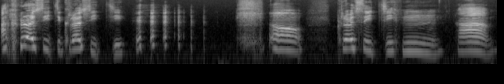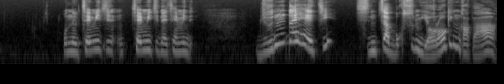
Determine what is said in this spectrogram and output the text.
아, 그럴 수 있지, 그럴 수 있지. 어, 그럴 수 있지. 음, 아, 오늘 재미진, 재미지네, 재미, 윤대해지? 진짜 목숨 여러 개인가 봐.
